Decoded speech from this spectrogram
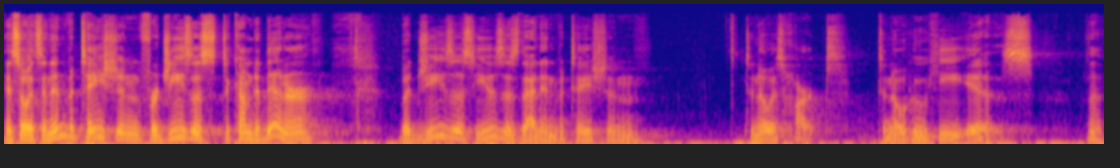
And so it's an invitation for Jesus to come to dinner, but Jesus uses that invitation to know his heart, to know who he is. The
